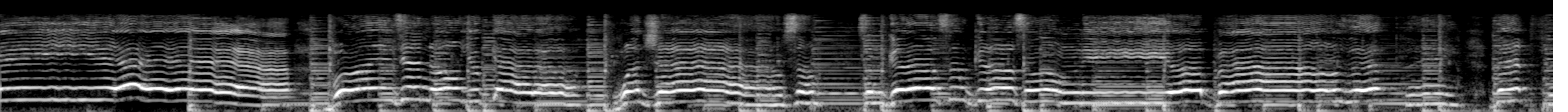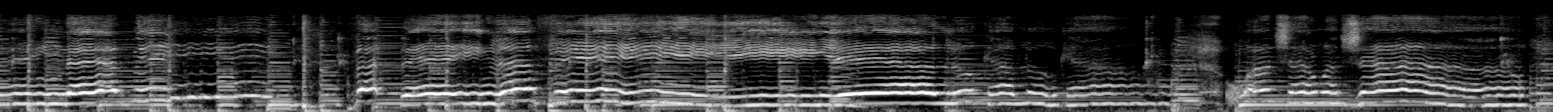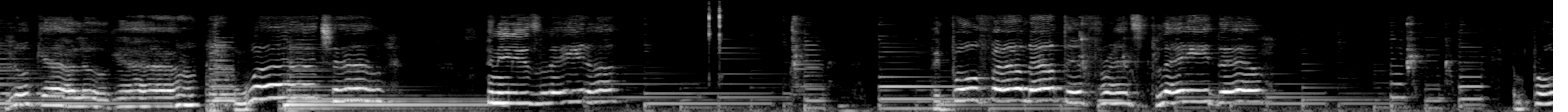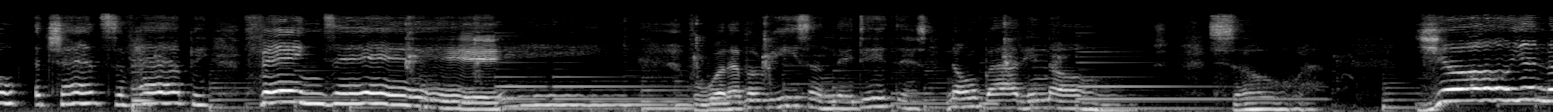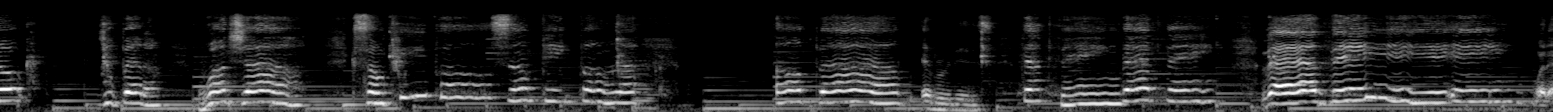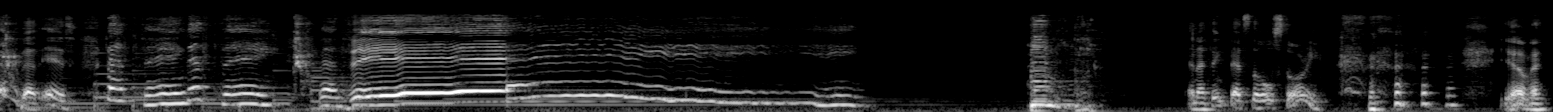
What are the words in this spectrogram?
Look out, look out. Watch out. And years later, they both found out their friends played them and broke a chance of happy things in. For whatever reason they did this, nobody knows. So, yo, you know, you better watch out. some people, some people are about whatever it is. That thing, that thing, that thing, whatever that is. That thing, that thing, that thing. And I think that's the whole story. yeah, man.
